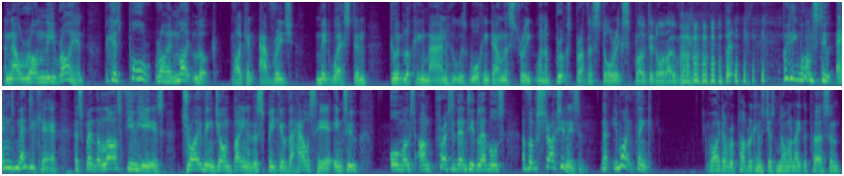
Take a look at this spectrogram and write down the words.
and now Romney, Ryan. Because Paul Ryan might look like an average Midwestern, good looking man who was walking down the street when a Brooks Brothers store exploded all over him. but, but he wants to end Medicare, has spent the last few years driving John Boehner, the Speaker of the House here, into almost unprecedented levels of obstructionism. Now, you might think, why don't Republicans just nominate the person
